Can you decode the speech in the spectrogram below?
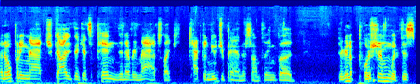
an opening match guy that gets pinned in every match like Captain New Japan or something, but they're going to push him with this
